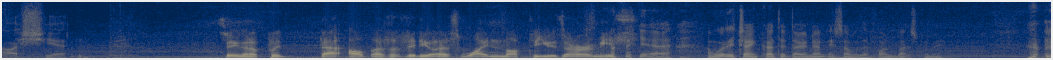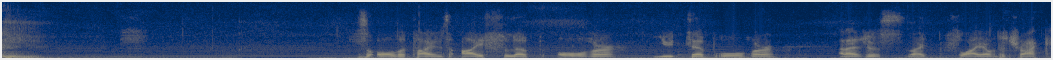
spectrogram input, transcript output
Oh shit. So you're gonna put that up as a video as why not to use a Hermes. yeah, I'm to try and cut it down into some of the fun bits maybe. Just all the times I flip over, you tip over, and I just like fly off the track.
